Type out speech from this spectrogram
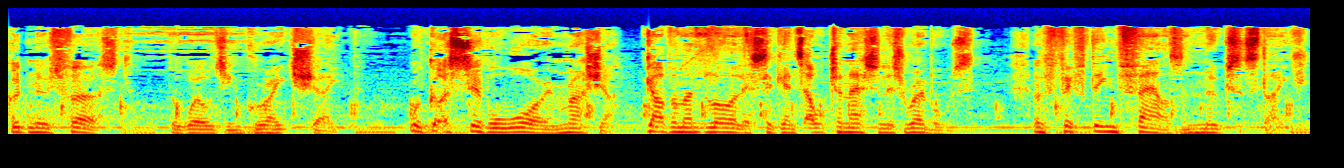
Good news first. The world's in great shape. We've got a civil war in Russia. Government loyalists against ultranationalist rebels. And 15,000 nukes at stake.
